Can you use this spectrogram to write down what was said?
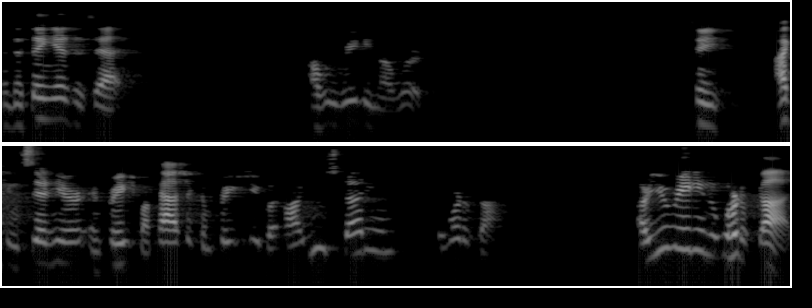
And the thing is, is that are we reading our word? See, I can sit here and preach, my pastor can preach to you, but are you studying the Word of God? Are you reading the Word of God?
